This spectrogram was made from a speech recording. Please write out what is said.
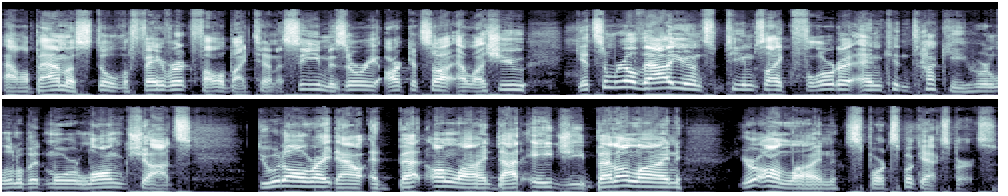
Alabama's still the favorite, followed by Tennessee, Missouri, Arkansas, LSU. Get some real value in some teams like Florida and Kentucky, who are a little bit more long shots. Do it all right now at betonline.ag. BetOnline, your online sportsbook experts.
